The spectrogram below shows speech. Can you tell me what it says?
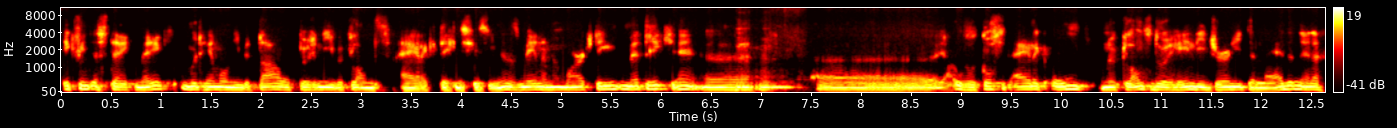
ik vind een sterk merk moet helemaal niet betalen per nieuwe klant, eigenlijk technisch gezien. Dat is meer een marketingmetric. Hè. Ja, ja, hoeveel kost het eigenlijk om een klant doorheen die journey te leiden? En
